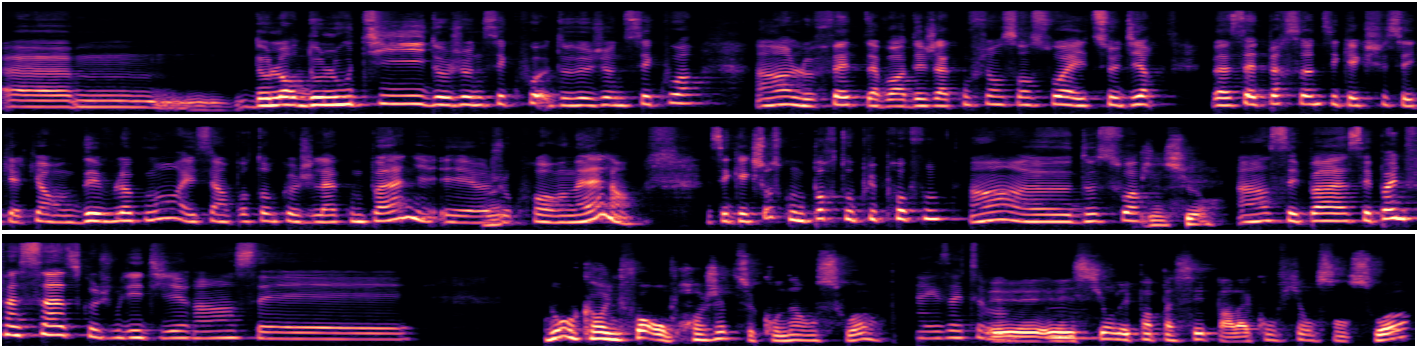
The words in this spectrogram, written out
euh, de l'ordre de l'outil, de je ne sais quoi, de je ne sais quoi. Hein, le fait d'avoir déjà confiance en soi et de se dire, bah, cette personne, c'est quelque chose, c'est quelqu'un en développement et c'est important que je l'accompagne et euh, je crois en elle. C'est quelque chose qu'on porte au plus profond hein, de soi. Bien sûr. Hein, c'est pas, c'est pas une façade, ce que je voulais dire. Hein, c'est nous, encore une fois, on projette ce qu'on a en soi. Exactement. Et, mm. si on n'est pas passé par la confiance en soi,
